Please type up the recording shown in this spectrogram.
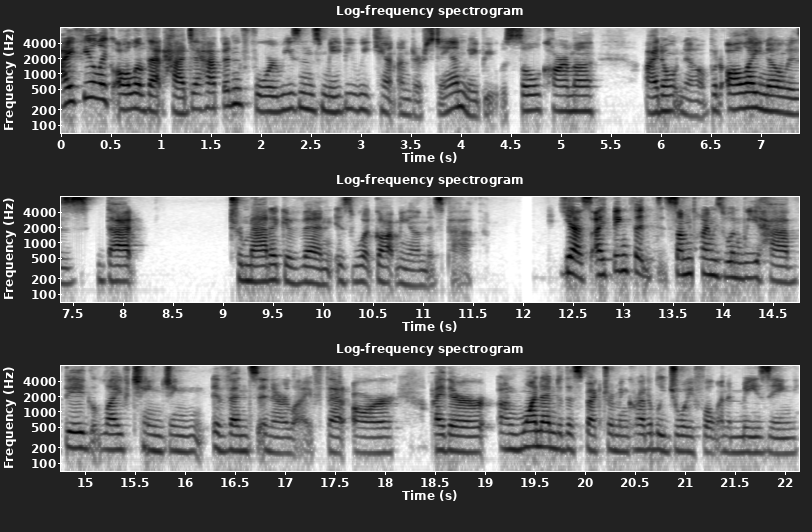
I feel like all of that had to happen for reasons maybe we can't understand. Maybe it was soul karma. I don't know. But all I know is that traumatic event is what got me on this path. Yes, I think that sometimes when we have big life changing events in our life that are either on one end of the spectrum incredibly joyful and amazing,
